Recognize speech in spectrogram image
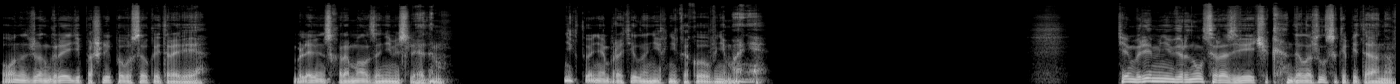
Он и Джон Грейди пошли по высокой траве. Блевинс хромал за ними следом. Никто не обратил на них никакого внимания. Тем временем вернулся разведчик, доложился капитану.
